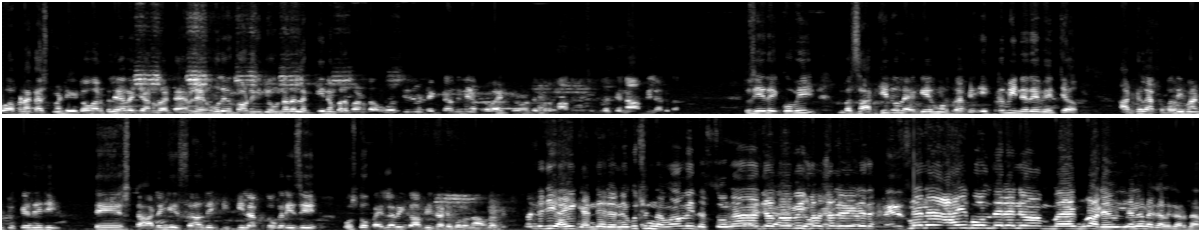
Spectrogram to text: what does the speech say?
ਉਹ ਆਪਣਾ ਕਸਟਮਰ ਡੇਟ ਆਫ ਬਰਥ ਲਿਆਵੇ ਜਨਮ ਦਾ ਟਾਈਮ ਲਿਆ ਉਹਦੇ ਅਕੋਰਡਿੰਗ ਜੋ ਉਹਨਾਂ ਦਾ ਲੱਕੀ ਨੰਬਰ ਬਣਦਾ ਉਹ ਅਸੀਂ ਉਹਨੂੰ ਟਿਕਟਾਂ ਦਿੰਦੇ ਆ ਪ੍ਰੋਵਾਈਡ ਕਰਾਉਂਦੇ ਪਰਮਾਤਮਾ ਸੁਪਰ ਕੇ ਨਾਮ ਵੀ ਲੱਗਦਾ। ਤੁਸੀਂ ਇਹ ਦੇਖੋ ਵੀ ਵਿਸਾਖੀ ਤੋਂ ਲੈ ਕੇ ਹੁਣ ਤੱਕ 1 ਮਹੀਨੇ ਦੇ ਵਿੱਚ 8 ਲੱਖ ਪਤੀ ਬਣ ਚੁੱਕੇ ਨੇ ਜੀ ਤੇ ਸਟਾਰਟਿੰਗ ਇਸ ਸਾਲ ਦੀ 21 ਲੱਖ ਤੋਂ ਕਰੀ ਸੀ ਉਸ ਤੋਂ ਪਹਿਲਾਂ ਵੀ ਕਾਫੀ ਸਾਡੇ ਕੋਲ ਨਾਮ ਲੱਗੇ। ਪੰਡਤ ਜੀ ਆਹੀ ਕਹਿੰਦੇ ਰਹਿੰਦੇ ਕੁਝ ਨਵਾਂ ਵੀ ਦੱਸੋ ਨਾ ਜਦੋਂ ਵੀ ਸੋਸ਼ਲ ਮੀਡੀਆ ਤੇ ਨਾ ਨਾ ਆਹੀ ਬੋਲਦੇ ਰਹਿੰਦੇ ਮੈਂ ਤੁਹਾਡੇ ਇਹਨਾਂ ਨਾਲ ਗੱਲ ਕਰਦਾ।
